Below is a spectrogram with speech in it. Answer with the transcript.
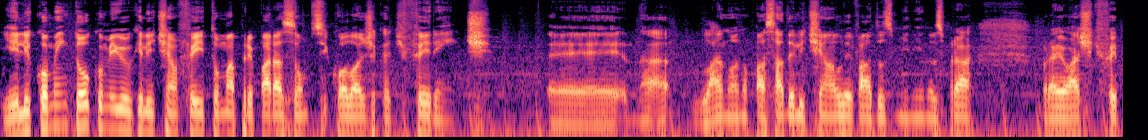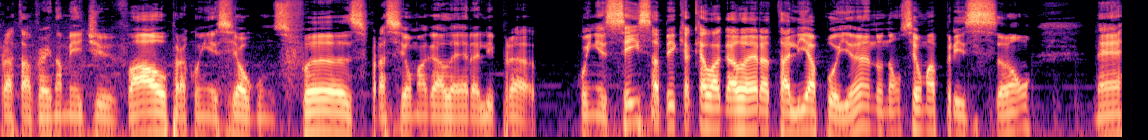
e ele comentou comigo que ele tinha feito uma preparação psicológica diferente. É, na, lá no ano passado ele tinha levado os meninos para eu acho que foi para taverna medieval para conhecer alguns fãs para ser uma galera ali para conhecer e saber que aquela galera tá ali apoiando não ser uma pressão né?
